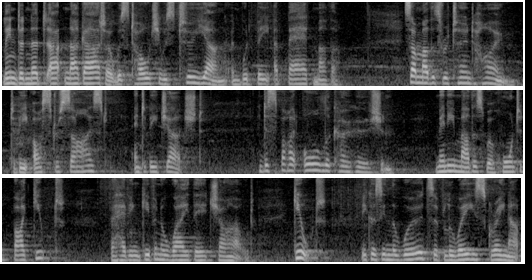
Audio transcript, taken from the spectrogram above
Linda uh, Nagata was told she was too young and would be a bad mother. Some mothers returned home to be ostracised and to be judged. And despite all the coercion, many mothers were haunted by guilt for having given away their child. Guilt because, in the words of Louise Greenup,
